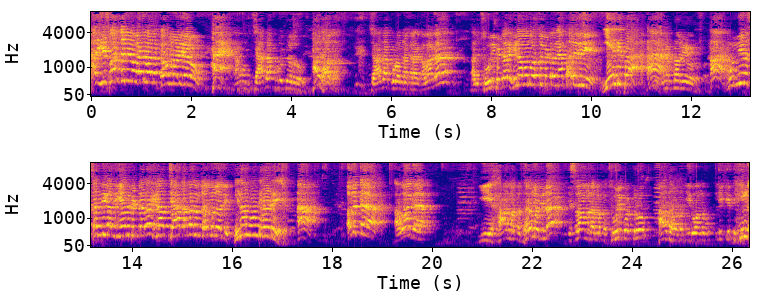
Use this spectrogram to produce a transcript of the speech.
ಆ ಈ ಸ್ವಂತ ನೀನು ವಜ್ರವಾದ ಕೌನ್ ಮಾಡಿದನು ಹಾ, ನಾವು ಜಾದಾ ಕೊಡು ಕೇಳಿದ್ರು ಹೌದು ಹೌದು. ಜಾದಾ ಕೊಡು ಅಂದಕರಾಗ ಅವಾಗ ಅದು ಚೂರಿ ಬಿಟ್ಟಾರ ಇಲ್ಲ ಒಂದು ವಸ್ತು ಬಿಟ್ಟಾರ ನ್ಯಾಪಾರ ಇದೀನಿ. ಏನ್ರಿಪ್ಪ? ಹಾ. ಮುಂದಿನ ಸಂಧಿಗೆ ಅದು ಏನು ಬಿಟ್ಟಾರ ಇನ್ನ ಜಾದ ನಮ್ಮ ಧರ್ಮದಲ್ಲಿ. ಇನ್ನ ಮುಂದೆ ಹೇಳ್ರಿ. ಆ, ಅದಕ್ಕ ಅವಾಗ ಈ ಹಾ ಮತ ಧರ್ಮದಿಂದ ಇಸ್ಲಾಂ ಧರ್ಮಕ್ಕೆ ಚೂರಿ ಕೊಟ್ಟರು ಇದು ಒಂದು ಲಿಖಿತ ಹಿಂಗ.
